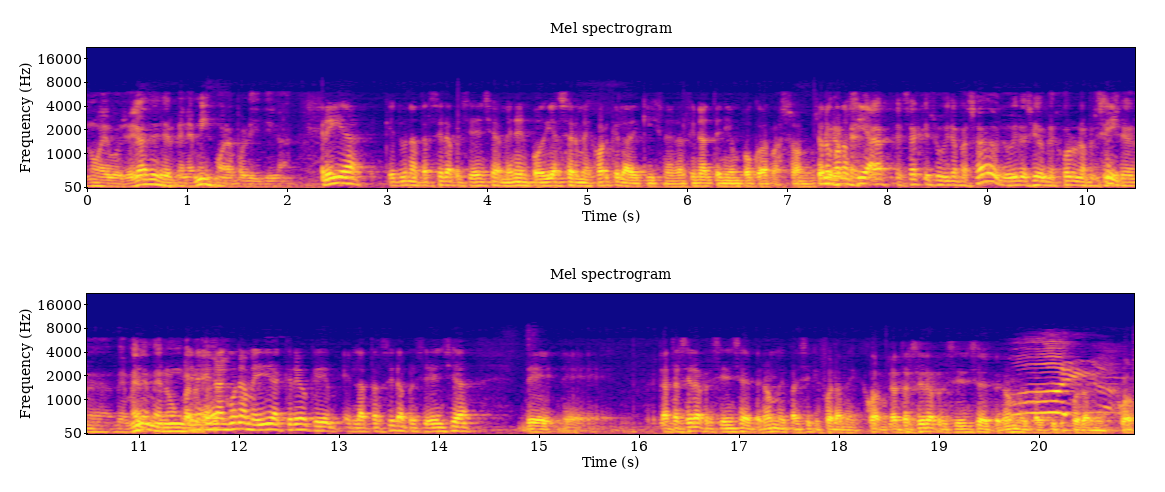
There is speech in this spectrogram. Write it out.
nuevo, llegás desde el menemismo a la política. Creía que de una tercera presidencia de Menem podía ser mejor que la de Kirchner, al final tenía un poco de razón. Yo lo conocía. ¿Pensás, pensás que eso hubiera pasado? ¿Que hubiera sido mejor una presidencia Sí. de Menem en un En, en alguna medida creo que en la tercera presidencia de, de- la tercera presidencia de Perón me parece que fue la mejor. La tercera presidencia de Perón me parece que fue la mejor.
